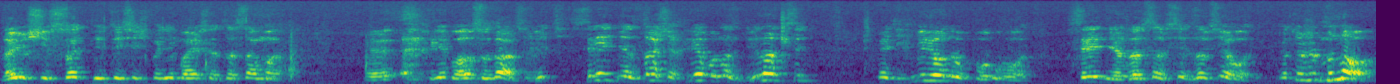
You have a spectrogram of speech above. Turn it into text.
дающий сотни тысяч, понимаешь, это самое э, хлеба. Ведь средняя сдача хлеба у нас 12 этих миллионов в год. Средняя за, все, за все годы. Это же много.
